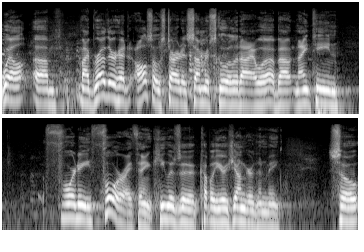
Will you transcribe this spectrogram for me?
well, um, my brother had also started summer school at Iowa about 1944, I think. He was a couple years younger than me. So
